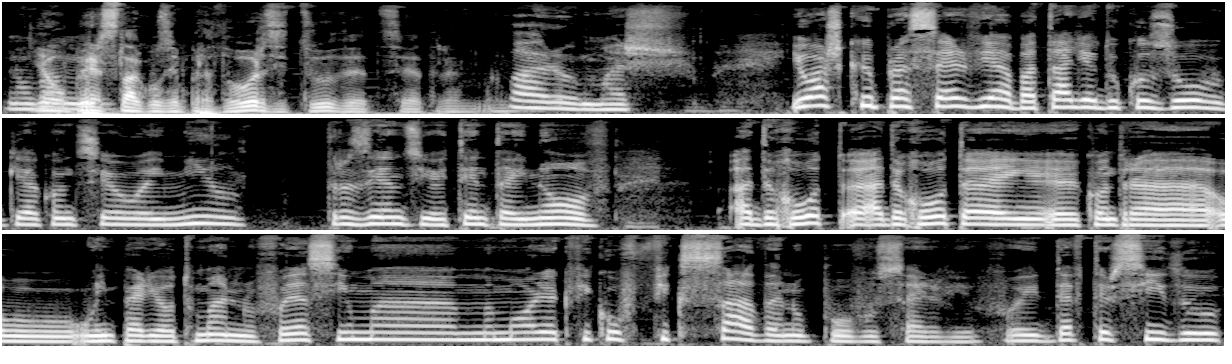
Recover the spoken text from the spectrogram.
Não e é o berço de alguns imperadores e tudo, etc. Claro, mas eu acho que para a Sérvia a Batalha do Kosovo, que aconteceu em 1389, a derrota, a derrota em, contra o, o, Império Otomano foi assim uma memória que ficou fixada no povo sérvio. Foi, deve ter sido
